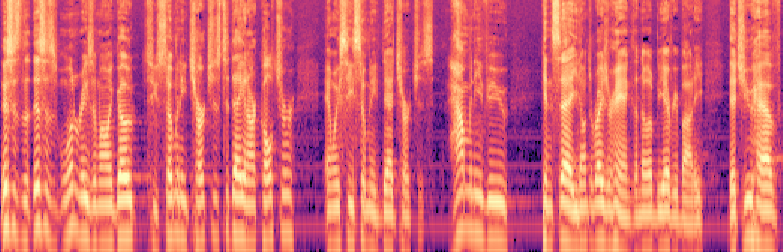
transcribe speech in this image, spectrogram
This is, the, this is one reason why we go to so many churches today in our culture and we see so many dead churches. How many of you can say, you don't have to raise your hand because I know it'll be everybody, that you have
